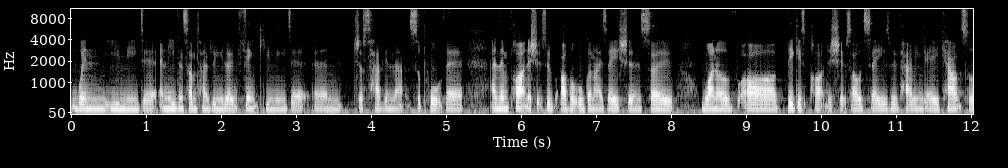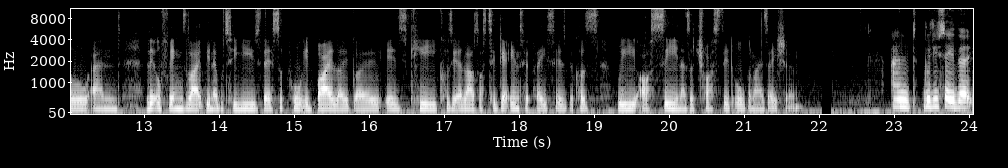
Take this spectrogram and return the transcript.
when you need it, and even sometimes when you don't think you need it. Um, just having that support there, and then partnerships with other organisations. So one of our biggest partnerships, I would say, is with Haringey Council, and little things like being able to use their supported by logo is key because it allows us to get into places because we are seen as a trusted organisation. And would you say that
